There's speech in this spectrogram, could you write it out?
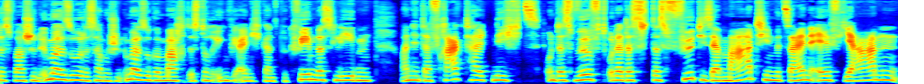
das war schon immer so, das haben wir schon immer so gemacht, ist doch irgendwie eigentlich ganz bequem, das Leben. Man hinterfragt halt nichts und das wirft oder das, das führt dieser Martin mit seinen elf Jahren,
